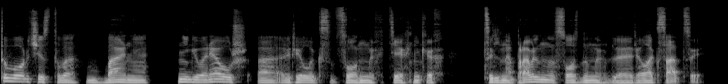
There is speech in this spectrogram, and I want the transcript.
творчество, баня, не говоря уж о релаксационных техниках – целенаправленно созданных для релаксации.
